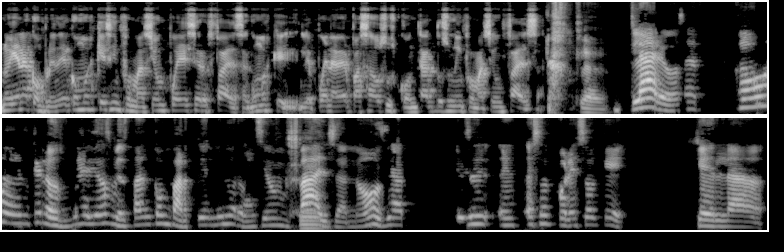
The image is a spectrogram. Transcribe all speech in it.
no llegan a comprender cómo es que esa información puede ser falsa, cómo es que le pueden haber pasado sus contactos una información falsa. Claro. Claro, o sea, ¿cómo es que los medios me están compartiendo información falsa, no? O sea, eso, es por eso que, que la,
